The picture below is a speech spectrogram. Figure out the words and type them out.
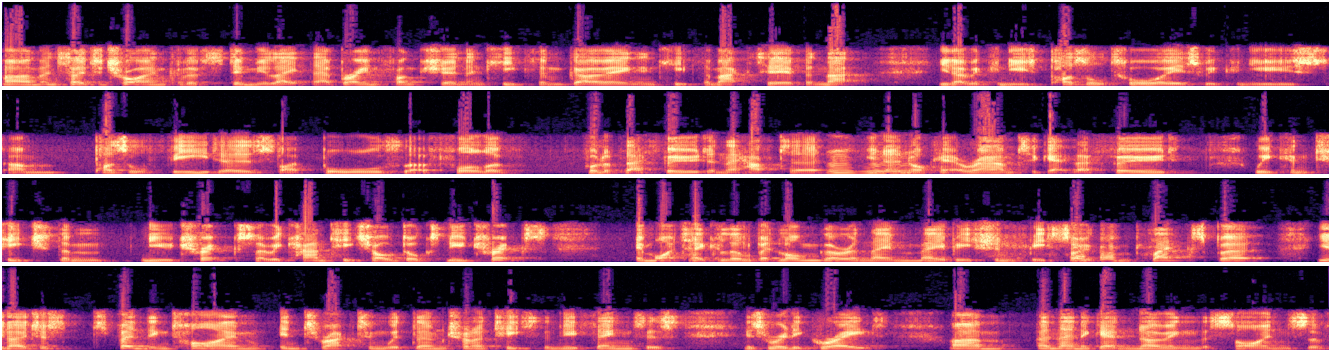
Um, and so to try and kind of stimulate their brain function and keep them going and keep them active, and that you know we can use puzzle toys, we can use um, puzzle feeders like balls that are full of full of their food, and they have to mm-hmm. you know mm-hmm. knock it around to get their food. We can teach them new tricks, so we can teach old dogs new tricks, it might take a little bit longer and they maybe shouldn't be so complex but you know just spending time interacting with them trying to teach them new things is is really great. Um, and then again knowing the signs of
